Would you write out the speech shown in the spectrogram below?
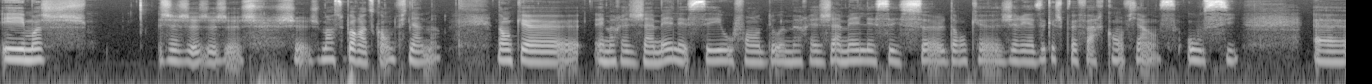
Et moi, je je, je, je, je, je m'en suis pas rendu compte finalement. Donc, euh, elle m'aurait jamais laissé au fond de l'eau, elle m'aurait jamais laissé seule. Donc, euh, j'ai réalisé que je pouvais faire confiance aussi euh,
